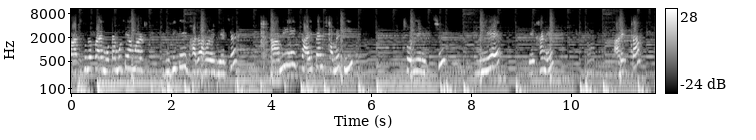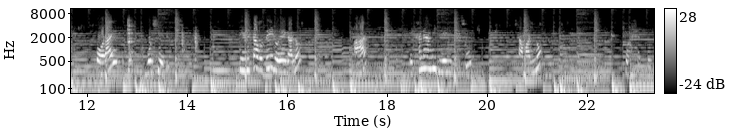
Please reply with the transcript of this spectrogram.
মাছগুলো প্রায় মোটামুটি আমার দুদিকেই ভাজা হয়ে গিয়েছে। আমি এই ফ্রাই প্যান সমেতই ছড়িয়ে নিচ্ছি। নিয়ে এখানে আরেকটা কড়াই বসিয়ে দিচ্ছি। তেলটা ওতেই রয়ে গেল। আর এখানে আমি দিয়ে নিচ্ছি সামান্য সর্ষের তেল।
